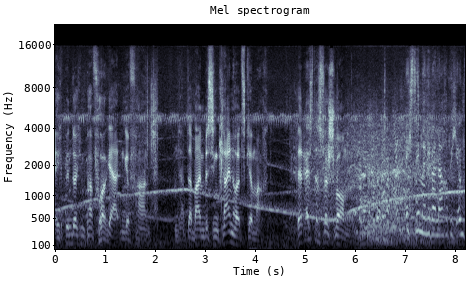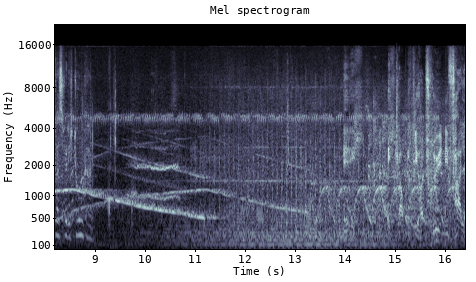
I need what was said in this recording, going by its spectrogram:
ich bin durch ein paar Vorgärten gefahren und habe dabei ein bisschen Kleinholz gemacht. Der Rest ist verschwommen. Ich sehe mal lieber nach, ob ich irgendwas für dich tun kann. Ich, ich glaube, ich gehe heute früh in die Falle.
